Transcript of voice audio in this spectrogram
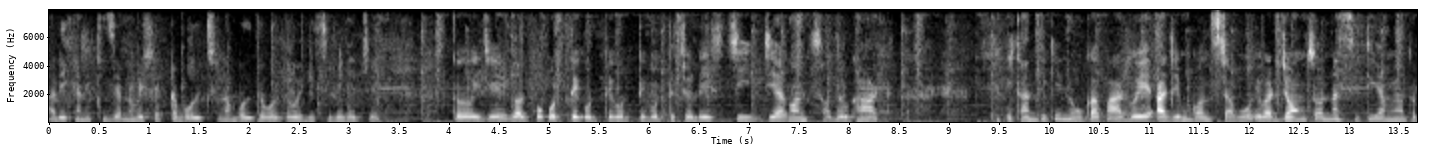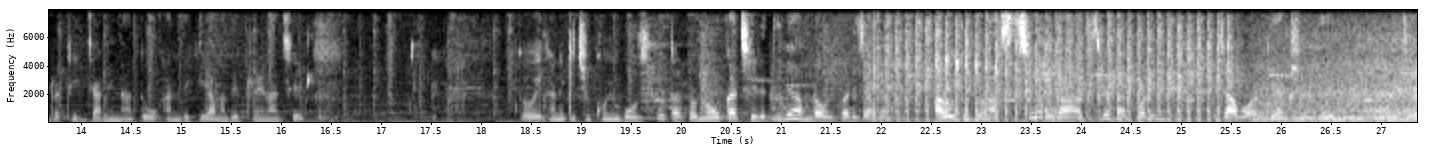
আর এখানে কি যেন বেশ একটা বলছিলাম, বলতে বলতে ও হেসে ফেলেছে। তো এই যে গল্প করতে করতে করতে করতে চলে এসেছি জিয়াগঞ্জ সদরঘাট। এখান থেকে নৌকা পার হয়ে আজিমগঞ্জ যাব। এবার জংশন না সিটি আমি অতটা ঠিক জানি না। তো ওখান থেকেই আমাদের ট্রেন আছে। তো এখানে কিছুক্ষণ বসবো, তারপর নৌকা ছেড়ে দিলে আমরা ওই পারে যাব। আরও দুজন আসছে, ওরা আসবে তারপরেই যাব আর কি একসাথে তো ওই যে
